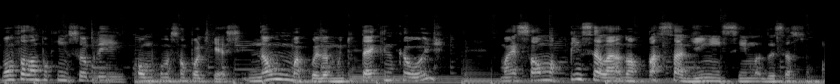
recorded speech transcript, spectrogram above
vamos falar um pouquinho sobre como começar um podcast. Não uma coisa muito técnica hoje, mas só uma pincelada, uma passadinha em cima desse assunto.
